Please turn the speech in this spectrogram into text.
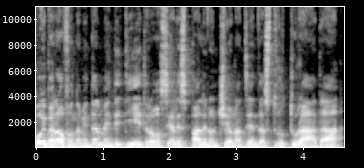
Poi però fondamentalmente dietro, se alle spalle non c'è un'azienda strutturata,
